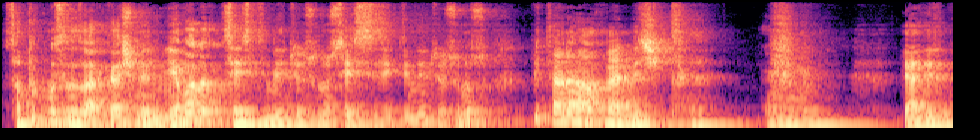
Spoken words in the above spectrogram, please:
Sapık mısınız arkadaşım dedim. Niye bana ses dinletiyorsunuz, sessizlik dinletiyorsunuz? Bir tane hanımefendi çıktı. Ya dedik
